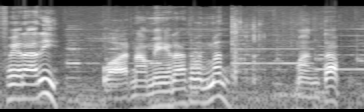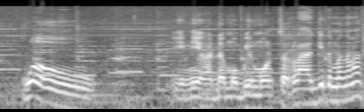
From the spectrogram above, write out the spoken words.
Ferrari warna merah teman-teman. Mantap. Wow. Ini ada mobil monster lagi teman-teman.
